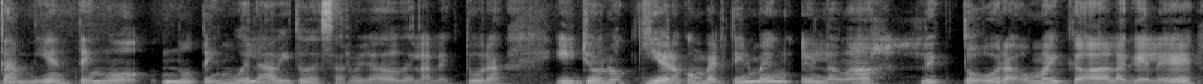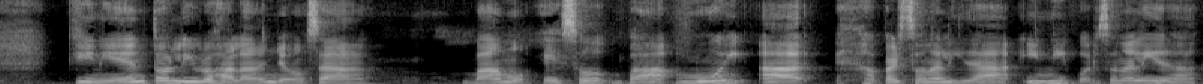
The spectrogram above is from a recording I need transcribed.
también tengo, no tengo el hábito desarrollado de la lectura. Y yo no quiero convertirme en, en, la más lectora, oh my God, la que lee 500 libros al año. O sea, Vamos, eso va muy a, personalidad y mi personalidad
